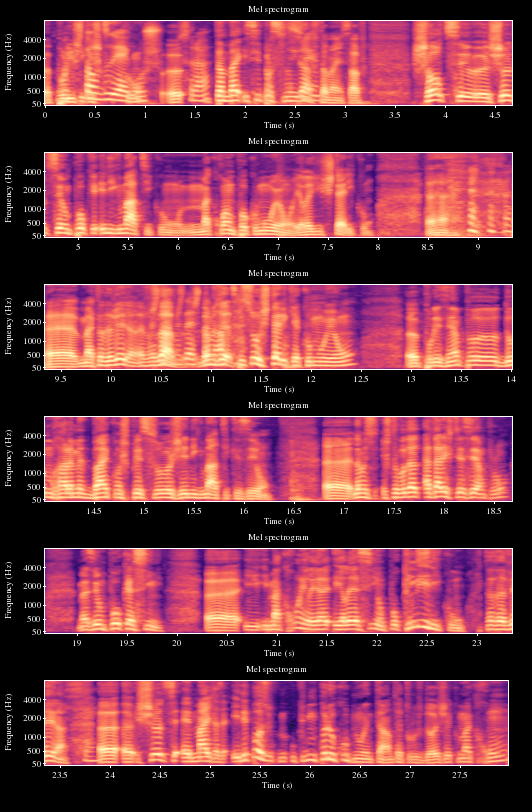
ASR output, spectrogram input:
uh, políticas. Uma questão de egos, com, uh, será? Também, e sim, personalidades também, sabes? Scholz, uh, Scholz é um pouco enigmático, Macron é um pouco moão, ele é histérico. mas estás a ver, é verdade. A pessoa histérica como eu, por exemplo, dou-me raramente bem com as pessoas enigmáticas. Eu. Uh, não, mas estou a dar este exemplo, mas é um pouco assim. Uh, e, e, Macron, ele é, ele é assim, um pouco lírico, estás a ver? Uh, Schultz é mais. E depois, o que me preocupa, no entanto, entre os dois, é que Macron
